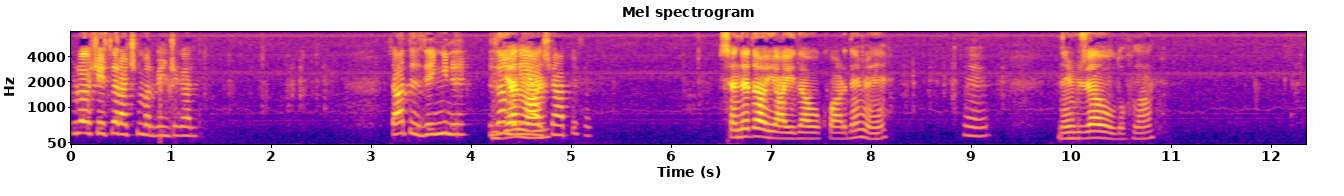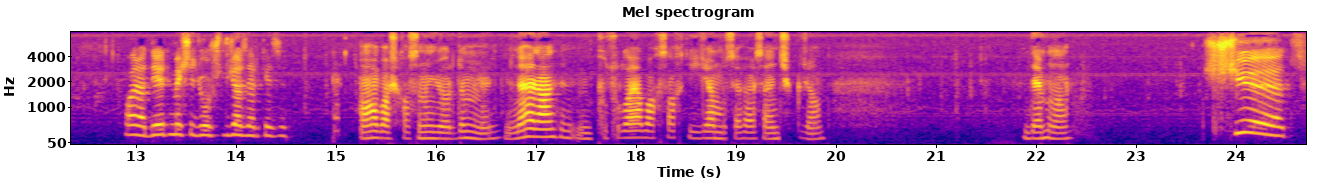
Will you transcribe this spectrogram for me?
Burada şeyler açılmadı bence geldi. Zaten zenginiz ama Gel lan. şey yapıyorsun? Sende de yayla ok var değil mi? He. Ne güzel olduk lan. Valla delirtmekle coşturacağız herkesi. Aha başkasını gördün mü? Ne lan pusulaya baksak diyeceğim bu sefer sen çıkacaksın. Değil mi lan? Shit.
